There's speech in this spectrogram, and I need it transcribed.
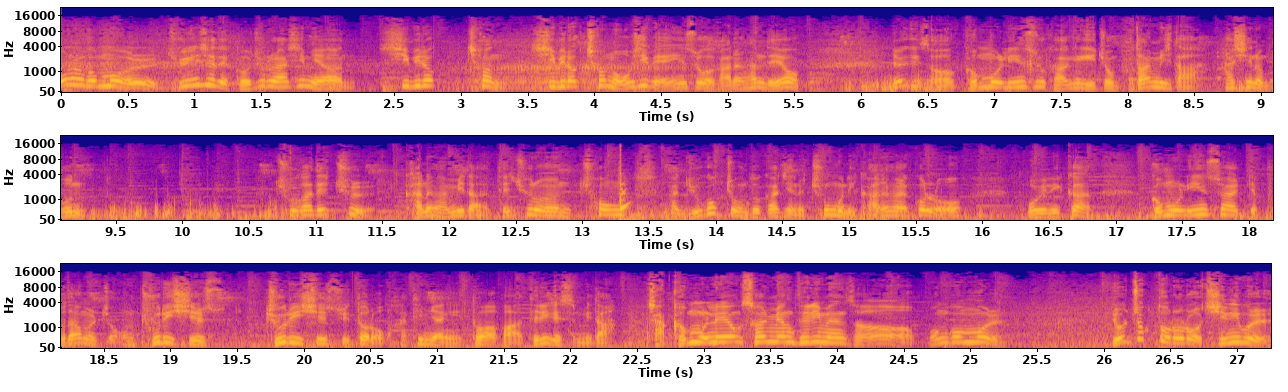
오늘 건물 주인 세대 거주를 하시면 11억 1천, 11억 1,050에 인수가 가능한데요. 여기서 건물 인수 가격이 좀 부담이다 하시는 분 추가 대출 가능합니다. 대출은 총 한 6억 정도까지는 충분히 가능할 걸로 보이니까 건물 인수할 때 부담을 조금 줄이실 수, 줄이실 수 있도록 하 팀장이 도와봐 드리겠습니다. 자, 건물 내용 설명드리면서 본 건물 요쪽 도로로 진입을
